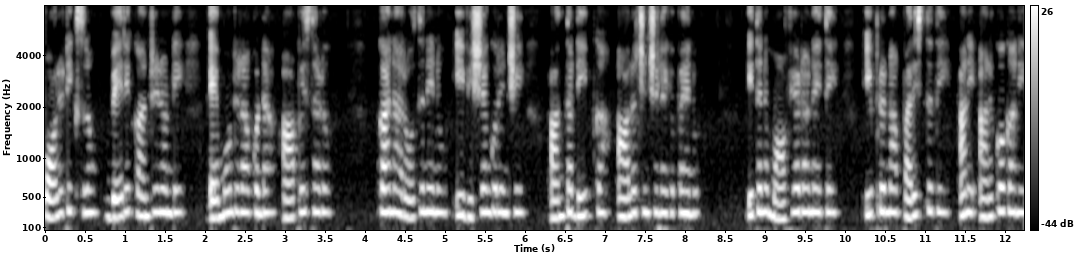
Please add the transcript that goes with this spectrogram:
పాలిటిక్స్లో వేరే కంట్రీ నుండి అమౌంట్ రాకుండా ఆపేశాడు? కానీ ఆ రోజు నేను ఈ విషయం గురించి అంత డీప్గా ఆలోచించలేకపోయాను. ఇతను మాఫియాడానైతే ఇప్పుడు నా పరిస్థితి అని అనుకోగానే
